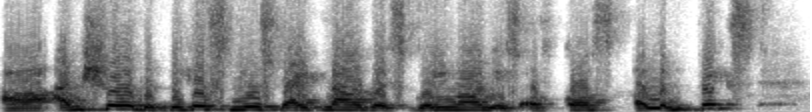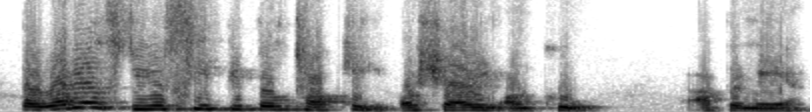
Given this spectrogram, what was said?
uh, I'm sure the biggest news right now that's going on is, of course, Olympics. But what else do you see people talking or sharing on Koo, Aprameya?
